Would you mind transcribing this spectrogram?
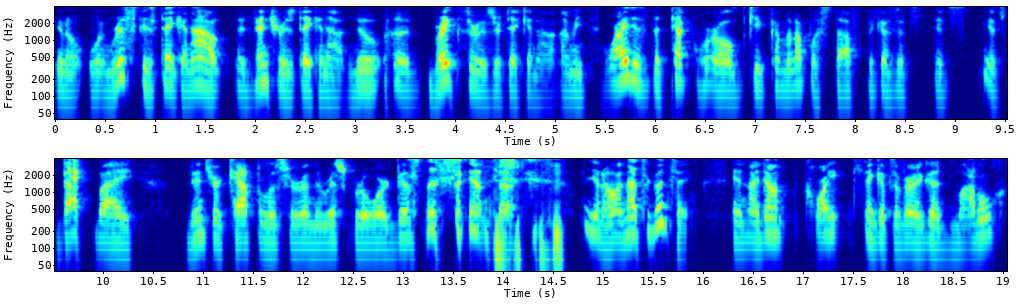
you know when risk is taken out, adventure is taken out, new uh, breakthroughs are taken out. I mean, why does the tech world keep coming up with stuff? Because it's it's it's backed by venture capitalists who are in the risk reward business, and uh, you know, and that's a good thing. And I don't quite think it's a very good model.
